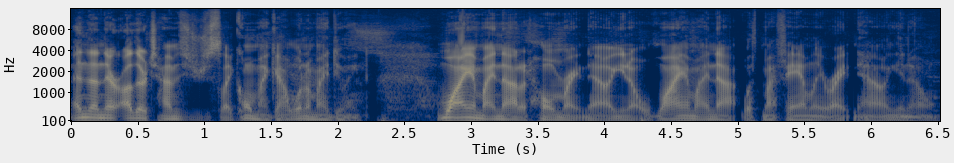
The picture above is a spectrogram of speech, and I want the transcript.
And then there are other times you're just like, "Oh my god, what am I doing? Why am I not at home right now? You know, why am I not with my family right now? You know,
